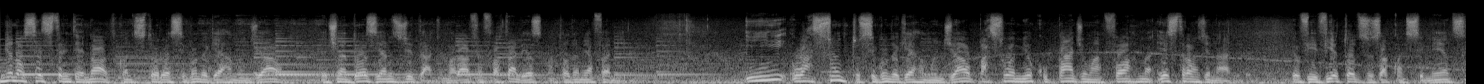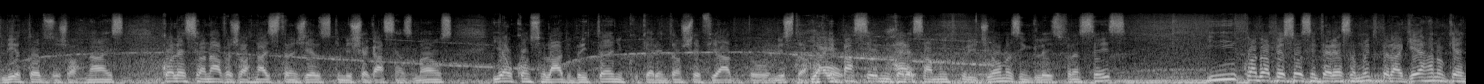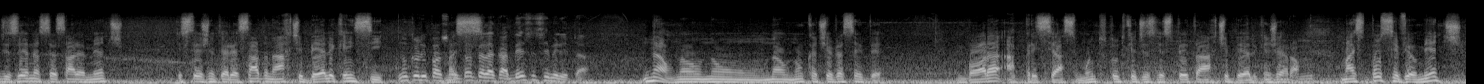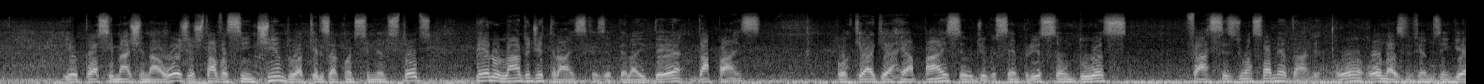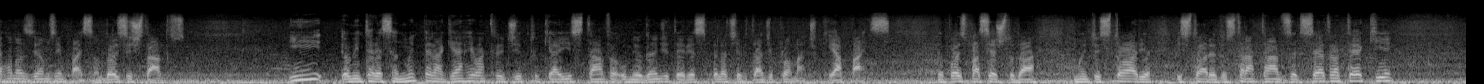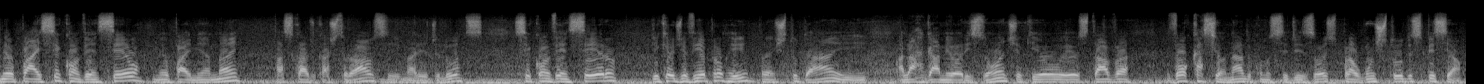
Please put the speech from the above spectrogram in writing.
Em 1939, quando estourou a Segunda Guerra Mundial, eu tinha 12 anos de idade, morava em Fortaleza com toda a minha família. E o assunto Segunda Guerra Mundial passou a me ocupar de uma forma extraordinária. Eu vivia todos os acontecimentos, lia todos os jornais, colecionava jornais estrangeiros que me chegassem às mãos, ia ao consulado britânico, que era então chefiado por Mr. Hall. E aí passei a me interessar muito por idiomas, inglês e francês. E quando a pessoa se interessa muito pela guerra, não quer dizer necessariamente que esteja interessado na arte bélica em si. Nunca lhe passou Mas- então pela cabeça ser militar? Não, não, não, não, nunca tive essa ideia. Embora apreciasse muito tudo que diz respeito à arte bélica em geral. Mas possivelmente, eu posso imaginar hoje, eu estava sentindo aqueles acontecimentos todos pelo lado de trás, quer dizer, pela ideia da paz. Porque a guerra e a paz, eu digo sempre isso, são duas faces de uma só medalha. Ou, ou nós vivemos em guerra ou nós vivemos em paz, são dois estados. E eu me interessando muito pela guerra, eu acredito que aí estava o meu grande interesse pela atividade diplomática, que é a paz. Depois passei a estudar muito história, história dos tratados, etc., até que meu pai se convenceu, meu pai e minha mãe, Pascoal de Castro Alves e Maria de Lourdes, se convenceram de que eu devia ir para o Rio para estudar e alargar meu horizonte, que eu, eu estava vocacionado, como se diz hoje, para algum estudo especial.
